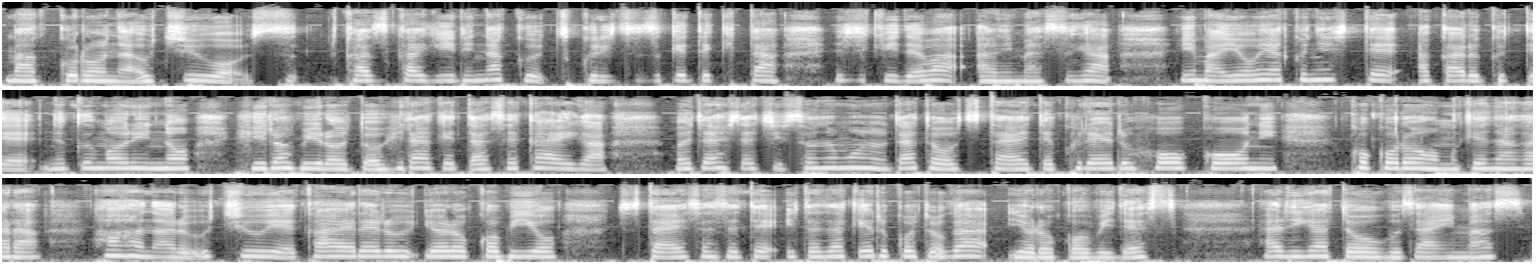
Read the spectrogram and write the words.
真っ黒な宇宙を数限りなく作り続けてきた意識ではありますが、今ようやくにして明るくてぬくもりの広々と開けた世界が私たちそのものだと伝えてくれる方向に心を向けながら母なる宇宙へ帰れる喜びを伝えさせていただけることが喜びです。ありがとうございます。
